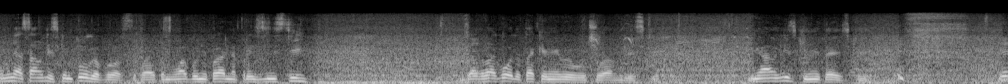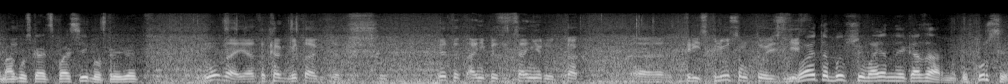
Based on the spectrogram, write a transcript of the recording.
У меня с английским туго просто, поэтому могу неправильно произнести. За два года так и не выучил английский. Ни английский, ни тайский. Это- Могу сказать спасибо, привет. Ну да, я это как бы так же. Этот они позиционируют как 3 с плюсом, то есть здесь Но это бывшие военные казармы, ты в курсе?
